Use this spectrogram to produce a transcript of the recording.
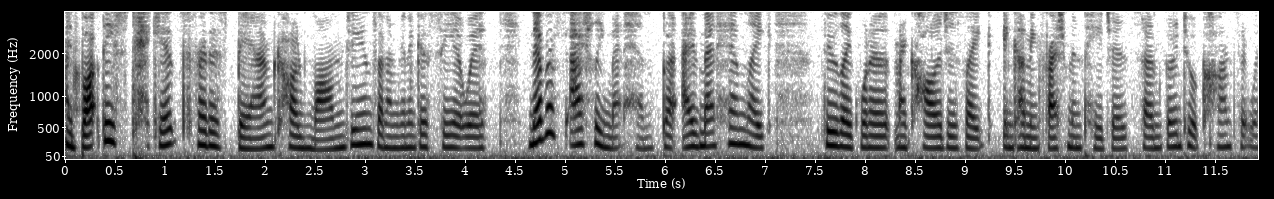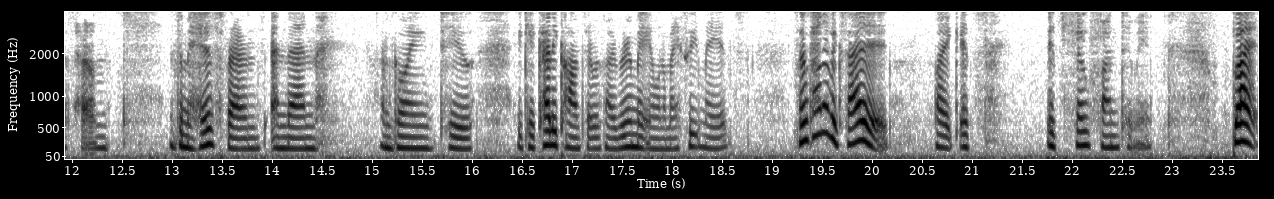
I bought these tickets for this band called Mom Jeans, and I'm gonna go see it with. Never actually met him, but I've met him like through like one of my college's like incoming freshman pages. So I'm going to a concert with him and some of his friends, and then I'm going to a Kid Cudi concert with my roommate and one of my suite mates. So I'm kind of excited. Like it's it's so fun to me. But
